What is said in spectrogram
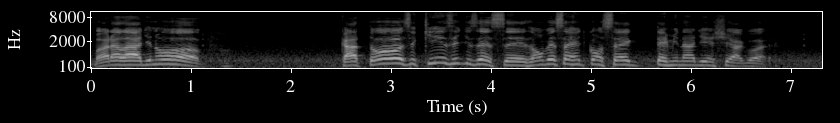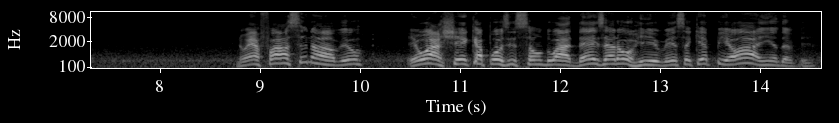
Bora lá de novo. 14, 15 e 16. Vamos ver se a gente consegue terminar de encher agora. Não é fácil não, viu? Eu achei que a posição do A10 era horrível. Esse aqui é pior ainda, viu?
